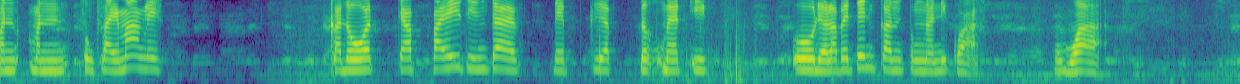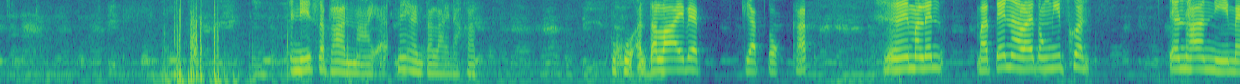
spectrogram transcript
มันมันสงสัยมากเลย กระโดดจะไปถึงแต่เด็บเกือบตกแมปอีก โอ้เดี๋ยวเราไปเต้นกันตรงนั้นดีกว่า ผมว่า อันนี้สะพานไม้ไม่อันตรายนะครับ โอ้โห อันตรายแบบเกือบตกครับ เฮ้ย มาเล่น มาเต้นอะไรตรงนี้เพื่อน เต้นท่านี้ไหม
